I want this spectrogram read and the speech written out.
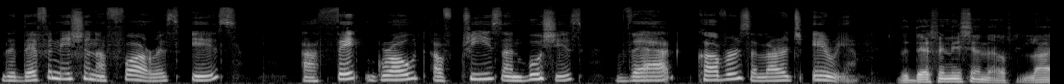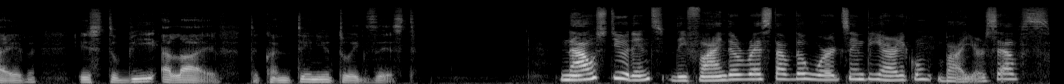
The definition of forest is a thick growth of trees and bushes that covers a large area. The definition of life is to be alive, to continue to exist. Now, students, define the rest of the words in the article by yourselves.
